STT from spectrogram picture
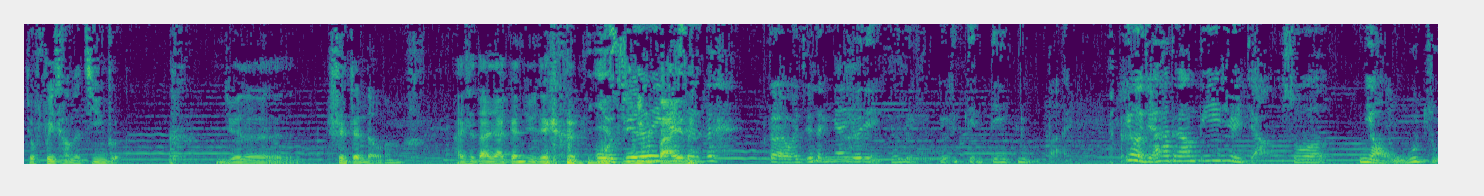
就非常的精准。你觉得是真的吗？还是大家根据这个意思硬掰的？对，我觉得应该有点有点有一点点硬掰。因为我觉得他刚刚第一句讲说“鸟无足”，“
